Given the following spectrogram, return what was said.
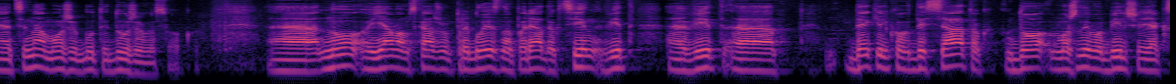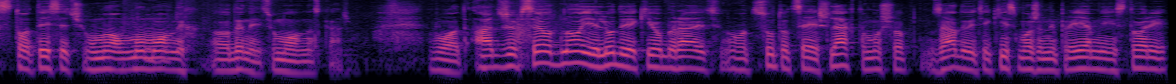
е, ціна може бути дуже високою. Е, ну, я вам скажу приблизно порядок цін від, е, від е, декількох десяток до, можливо, більше як 100 тисяч умов, умовних одиниць, умовно скажемо. От. Адже все одно є люди, які обирають от, суто цей шлях, тому що згадують якісь, може, неприємні історії,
